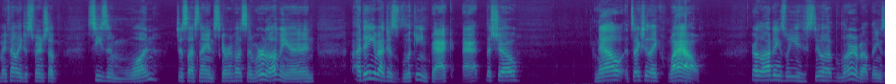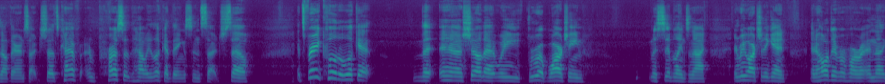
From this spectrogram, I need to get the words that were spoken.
my family just finished up season one just last night in Discovery Plus, and we're loving it. And I think about just looking back at the show now it's actually like, wow, there are a lot of things we still have to learn about things out there and such. So it's kind of impressive how we look at things and such. So it's very cool to look at the uh, show that we grew up watching, the siblings and I, and rewatch it again in a whole different format and then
